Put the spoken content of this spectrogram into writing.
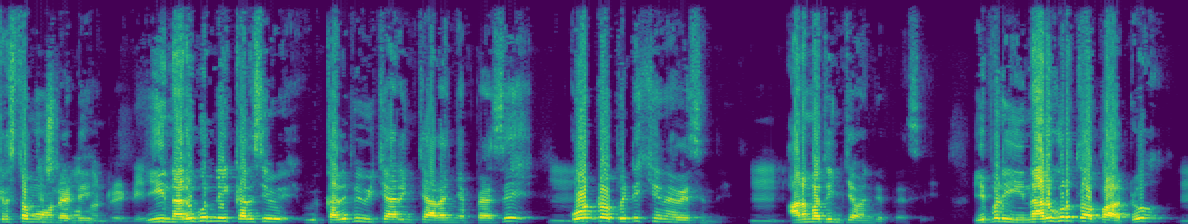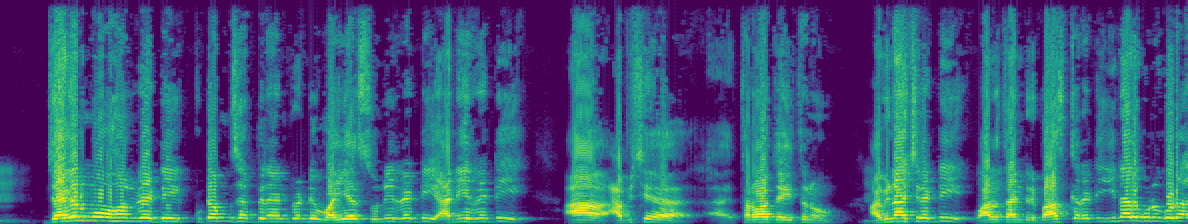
కృష్ణమోహన్ రెడ్డి ఈ నలుగురిని కలిసి కలిపి విచారించాలని చెప్పేసి కోర్టులో పిటిషన్ వేసింది. అనుమతించామని చెప్పేసి. ఇప్పుడు ఈ నలుగురితో పాటు జగన్మోహన్ రెడ్డి కుటుంబ సభ్యులైనటువంటి వైఎస్ సునీల్ రెడ్డి అనిల్ రెడ్డి ఆ అభిషే తర్వాత ఇతను అవినాష్ రెడ్డి వాళ్ళ తండ్రి భాస్కర్ రెడ్డి ఈ నలుగురు కూడా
